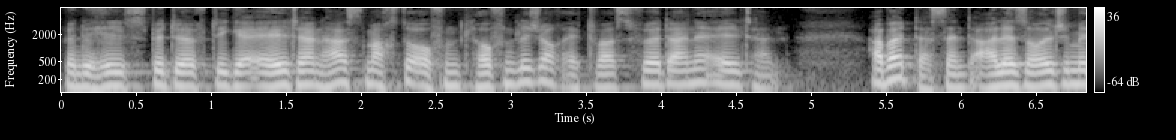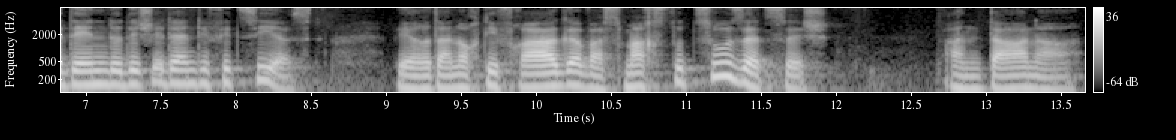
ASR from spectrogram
Wenn du hilfsbedürftige Eltern hast, machst du hoffentlich auch etwas für deine Eltern. Aber das sind alle solche, mit denen du dich identifizierst. Wäre dann noch die Frage, was machst du zusätzlich an Dana?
